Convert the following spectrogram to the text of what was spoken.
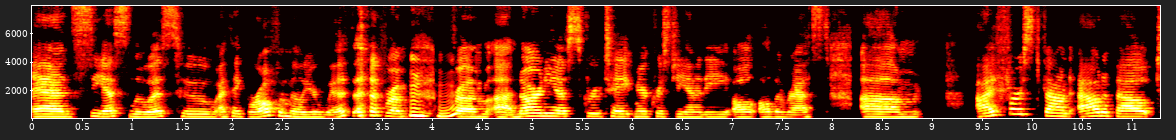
and C.S. Lewis, who I think we're all familiar with from mm-hmm. from uh, Narnia, Screwtape, Mere Christianity, all all the rest. Um, I first found out about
